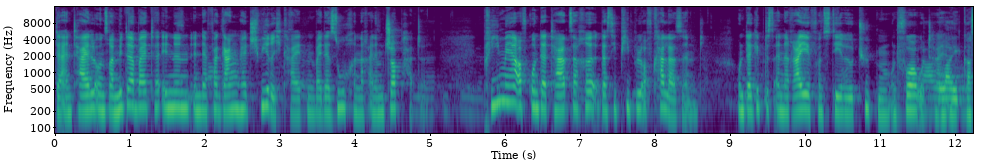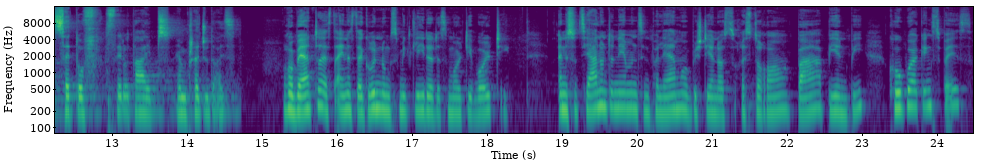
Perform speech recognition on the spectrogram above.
da ein Teil unserer Mitarbeiterinnen in der Vergangenheit Schwierigkeiten bei der Suche nach einem Job hatte. Primär aufgrund der Tatsache, dass sie People of Color sind. Und da gibt es eine Reihe von Stereotypen und Vorurteilen. Like a set of stereotypes and prejudice. Roberta ist eines der Gründungsmitglieder des Multivolti eines Sozialunternehmens in Palermo bestehend aus Restaurant, Bar, B&B, Coworking Space,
